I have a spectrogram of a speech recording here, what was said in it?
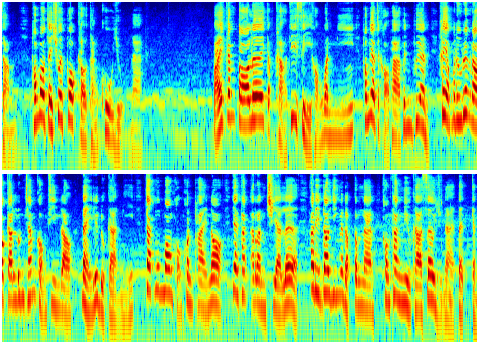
ซ้ำผมเอาใจช่วยพวกเขาทั้งคู่อยู่นะ ไปกันต่อเลยกับข่าวทีสี่ 4 ของวันนี้ผมอยากจะขอพาเพื่อนๆ ขยับมาดูเรื่องราวการลุ้นแชมป์ของทีมเราในฤดูกาลนี้ จากมุมมองของคนภายนอก อย่างทางอารันเชียเลอร์ อดีตดาวยิงระดับตำนานของทางนิวคาสเซิลยูไนเต็ดกัน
